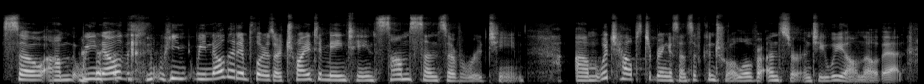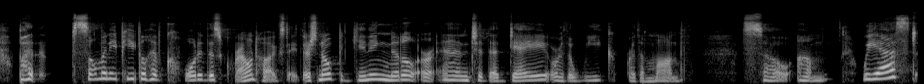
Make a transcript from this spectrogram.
So um, we know that we, we know that employers are trying to maintain some sense of routine, um, which helps to bring a sense of control over uncertainty. We all know that. But so many people have quoted this Groundhog's Day. There's no beginning, middle, or end to the day or the week or the month. So um, we asked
